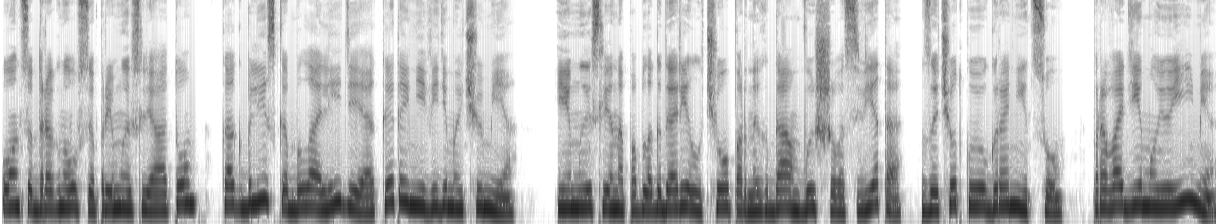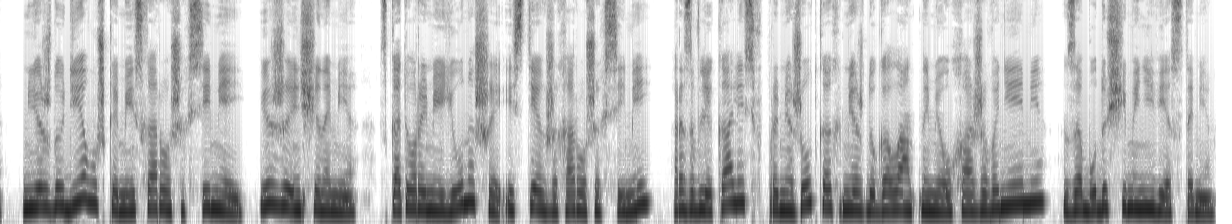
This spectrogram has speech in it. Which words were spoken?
Он содрогнулся при мысли о том, как близко была Лидия к этой невидимой чуме, и мысленно поблагодарил чопорных дам высшего света за четкую границу, проводимую ими между девушками из хороших семей и женщинами, с которыми юноши из тех же хороших семей развлекались в промежутках между галантными ухаживаниями за будущими невестами.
